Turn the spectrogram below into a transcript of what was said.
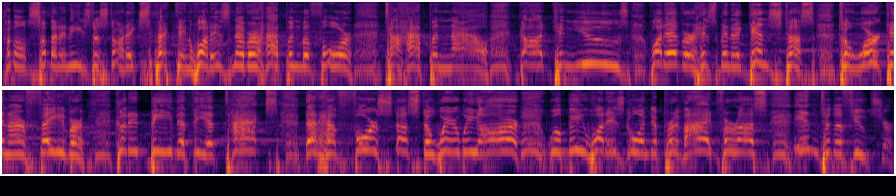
Come on, somebody needs to start expecting what has never happened before to happen now. God can use whatever has been against us to work in our favor. Could it be that the attacks that have forced us to where we are will be what is going to provide for us into the future?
